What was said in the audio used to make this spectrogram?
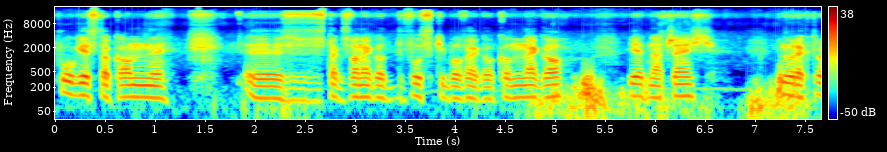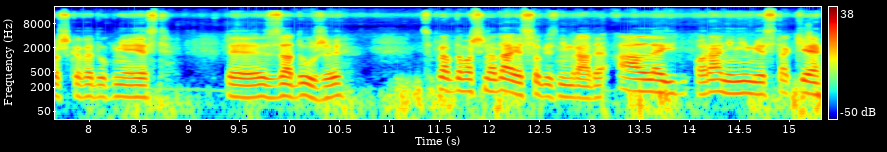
Pług jest to konny yy, z tak zwanego dwuskibowego konnego. Jedna część. Nurek troszkę według mnie jest yy, za duży. Co prawda maszyna daje sobie z nim radę, ale oranie nim jest takie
